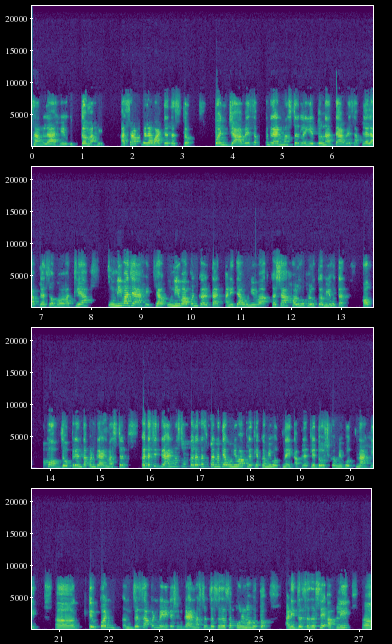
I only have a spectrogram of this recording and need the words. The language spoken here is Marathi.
चांगलं आहे उत्तम आहे असं आपल्याला वाटत असतं. पण ज्यावेळेस आपण ग्रँड मास्टरला येतो ना त्यावेळेस आपल्याला आपल्या स्वभावातल्या उणीवा ज्या आहेत ह्या उणीवा पण कळतात आणि त्या उणीवा कशा हळूहळू कमी होतात. आपोआप जोपर्यंत आपण ग्रँड मास्टर कदाचित ग्रँड मास्टर करत असताना त्या उणीवा आपल्यातल्या कमी होत नाहीत आपल्यातले दोष कमी होत नाहीत. पण जसं आपण मेडिटेशन ग्रँड मास्टर जसं जसं पूर्ण होतं आणि जसं जसे आपली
